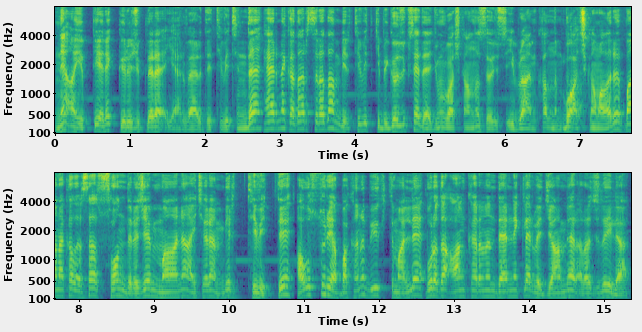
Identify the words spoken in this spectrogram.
ne ayıp diyerek gülücüklere yer verdi tweetinde. Her ne kadar sıradan bir tweet gibi gözükse de Cumhurbaşkanlığı Sözcüsü İbrahim Kalın'ın bu açıklamaları bana kalırsa son derece mana içeren bir tweetti. Avusturya Bakanı büyük ihtimalle burada Ankara'nın dernekler ve camiler aracılığıyla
